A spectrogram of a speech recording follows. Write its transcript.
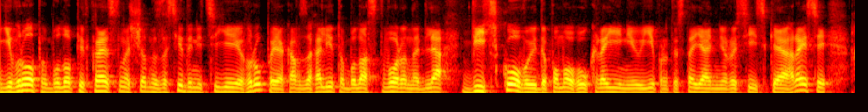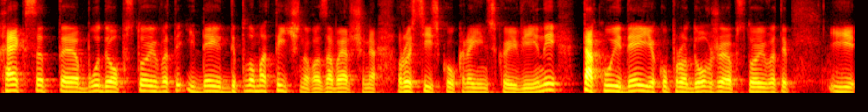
Європи було підкреслено, що на засіданні цієї групи, яка взагалі-то була створена для військової допомоги Україні у її протистоянні російській агресії, Хексет е, буде обстоювати ідею дипломатичного завершення російсько-української війни, таку ідею, яку продовжує обстоювати і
